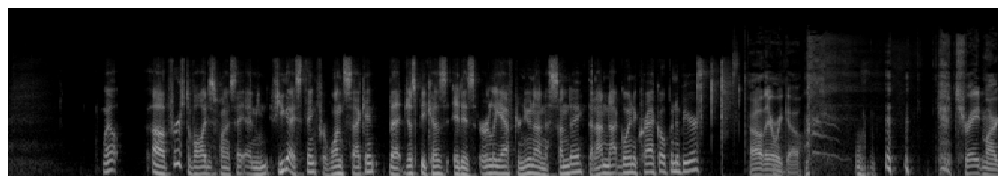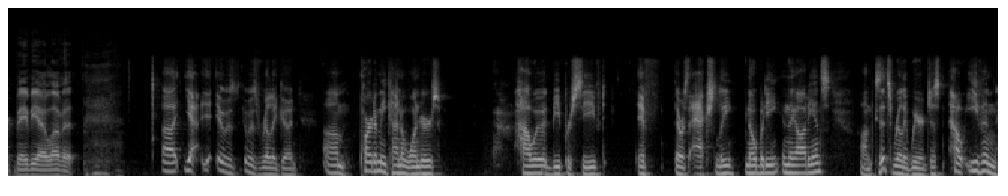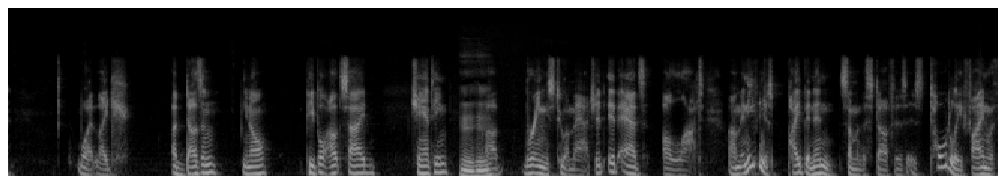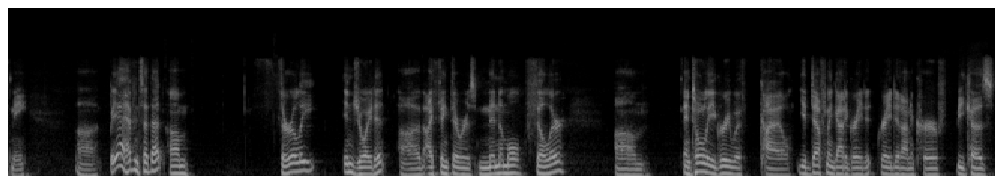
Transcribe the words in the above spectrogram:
Well, uh, first of all, I just want to say, I mean, if you guys think for one second that just because it is early afternoon on a Sunday that I'm not going to crack open a beer. Oh, there we go. Trademark, baby. I love it. Uh, yeah, it, it, was it was really good. Um, part of me kind of wonders how it would be perceived if there was actually nobody in the audience, because um, it's really weird just how even what like a dozen, you know, people outside chanting mm-hmm. uh, brings to a match. It it adds a lot, um, and even just piping in some of the stuff is is totally fine with me. Uh, but yeah, having said that, um, thoroughly enjoyed it. Uh, I think there was minimal filler, um, and totally agree with Kyle. You definitely got to grade it, grade it on a curve because,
